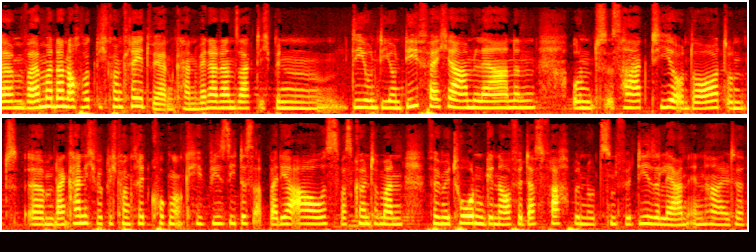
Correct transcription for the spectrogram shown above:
ähm, weil man dann auch wirklich konkret werden kann. Wenn er dann sagt, ich bin die und die und die Fächer am Lernen und es hakt hier und dort und ähm, dann kann ich wirklich konkret gucken, okay, wie sieht es bei dir aus? Was könnte man für Methoden genau für das Fach benutzen, für diese Lerninhalte,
